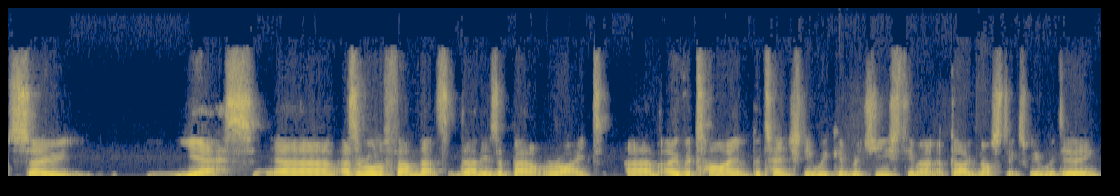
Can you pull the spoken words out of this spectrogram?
so yes, uh, as a rule of thumb, that's that is about right. Um, over time, potentially, we could reduce the amount of diagnostics we were doing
